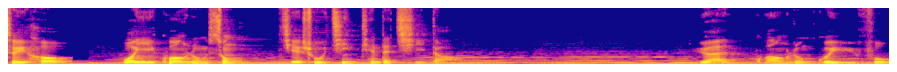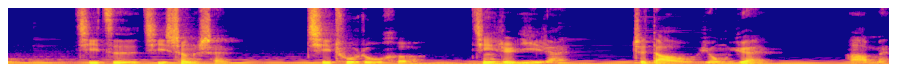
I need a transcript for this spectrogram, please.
最后，我以光荣颂结束今天的祈祷。愿光荣归于父，及子，及圣神。起初如何，今日亦然，直到永远。阿门。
